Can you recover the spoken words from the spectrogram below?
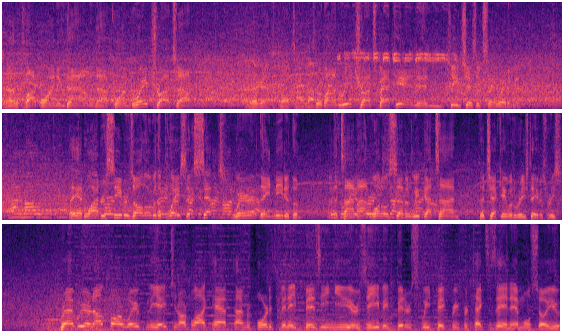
And the clock winding down, and now Quan Bray trots out. Yeah, they're going to have to call timeout. Trovon Reed trots back in, and Gene Chizik saying, wait a minute. Timeout. They had wide receivers all over the place except where they needed them. With a timeout 107, we've got time to check in with Rece Davis. Rece? Brad, we are not far away from the H&R Block halftime report. It's been a busy New Year's Eve, a bittersweet victory for Texas A&M. We'll show you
